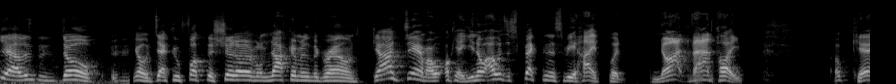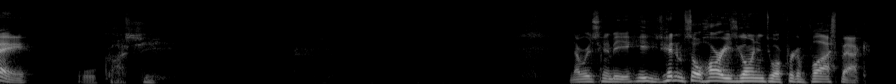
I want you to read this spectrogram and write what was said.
yeah, this is dope. Yo, Deku, fuck the shit out of him, knock him into the ground. God damn. I, okay, you know, I was expecting this to be hype, but not that hype. Okay. Okashi. Now we're just gonna be. He hit him so hard, he's going into a freaking flashback.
